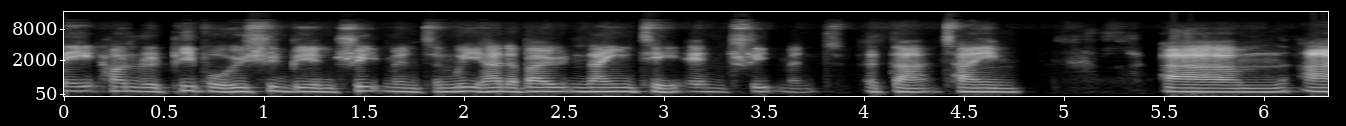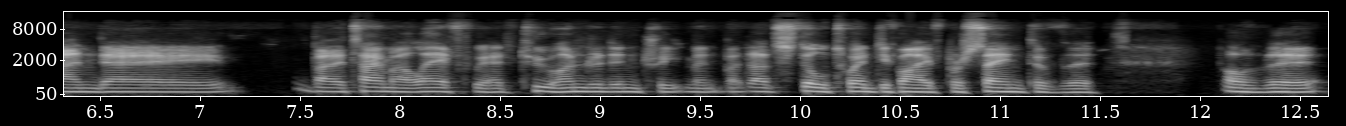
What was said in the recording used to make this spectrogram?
eight hundred people who should be in treatment, and we had about ninety in treatment at that time. Um, and uh, by the time I left, we had two hundred in treatment, but that's still twenty five percent of the of the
